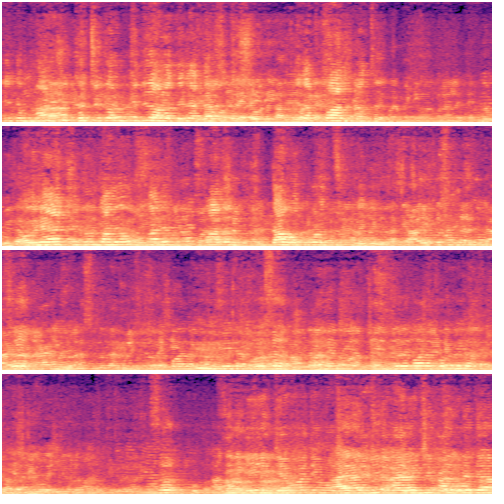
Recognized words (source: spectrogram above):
तिथे मानसिक खर्च करून किती झालं त्याच्या घरात त्याच्या पालकांचं. पहिले ऍक्सिडेंट झाल्यावर साले पालक दावत पडत चुकले गेले. असते त्या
